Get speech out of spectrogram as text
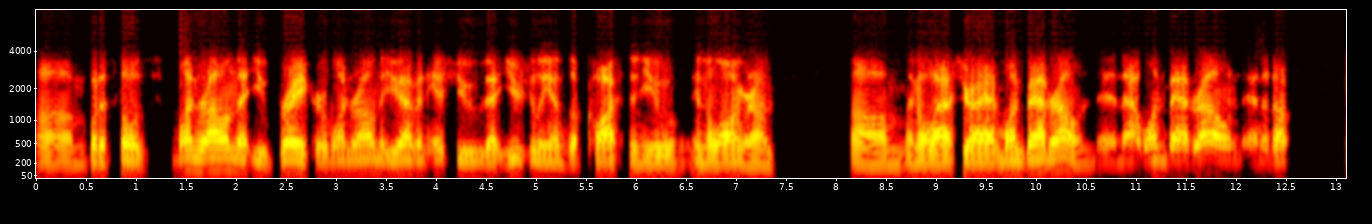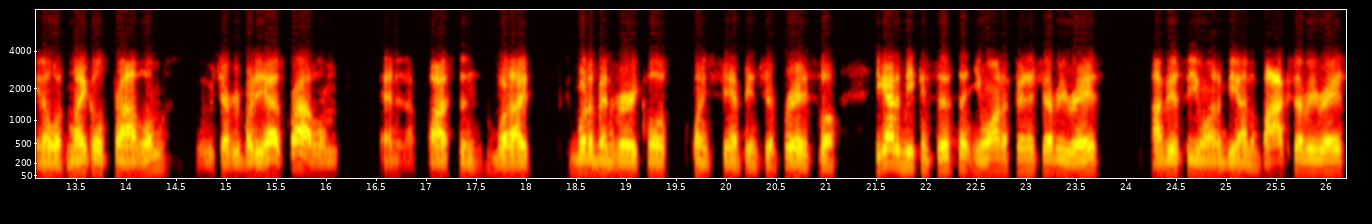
um, but it's those one round that you break or one round that you have an issue that usually ends up costing you in the long run. Um, I know last year I had one bad round, and that one bad round ended up, you know, with Michael's problems, which everybody has problems, ended up costing what I would have been very close points championship race. So you got to be consistent. You want to finish every race. Obviously, you want to be on the box every race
